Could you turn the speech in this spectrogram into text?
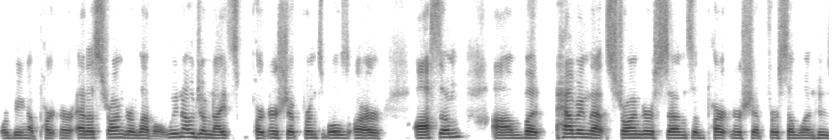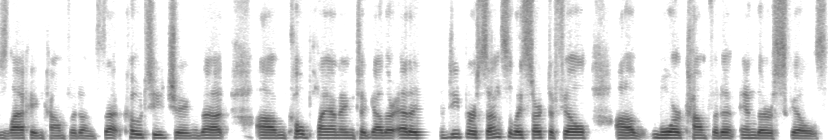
or being a partner at a stronger level. We know Jim Knight's partnership principles are awesome. Um, but having that stronger sense of partnership for someone who's lacking confidence, that co teaching, that um, co planning together at a deeper sense, so they start to feel uh, more confident in their skills.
